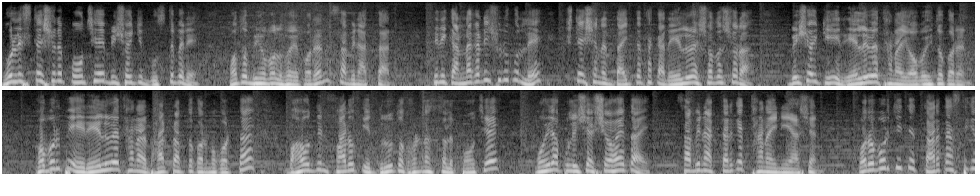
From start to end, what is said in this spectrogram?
ভুল স্টেশনে পৌঁছে বিষয়টি বুঝতে পেরে হতবিহবল হয়ে পড়েন সাবিন আক্তার। তিনি কান্নাকাটি শুরু করলে স্টেশনের দায়িত্বে থাকা রেলওয়ে সদস্যরা বিষয়টি রেলওয়ে থানায় অবহিত করেন। খবর পেয়ে রেলওয়ে থানার ভারপ্রাপ্ত কর্মকর্তা বাহাউদ্দিন ফারুকি দ্রুত ঘটনাস্থলে পৌঁছে মহিলা পুলিশের সহায়তায় সাবিনা আক্তারকে থানায় নিয়ে আসেন। পরবর্তীতে তার কাছ থেকে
